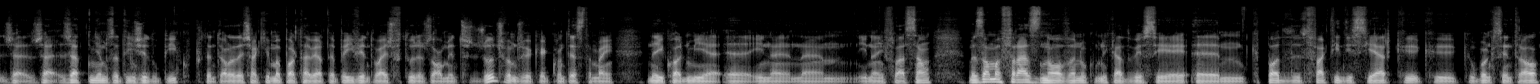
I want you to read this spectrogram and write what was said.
já, já, já tínhamos atingido o pico, portanto ela deixa aqui uma porta aberta para eventuais futuras aumentos de juros. Vamos ver o que, é acontece também na economia uh, e, na, na, e na inflação. Mas há uma frase nova no comunicado do BCE um, que pode de facto indiciar que, que, que, o Banco Central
